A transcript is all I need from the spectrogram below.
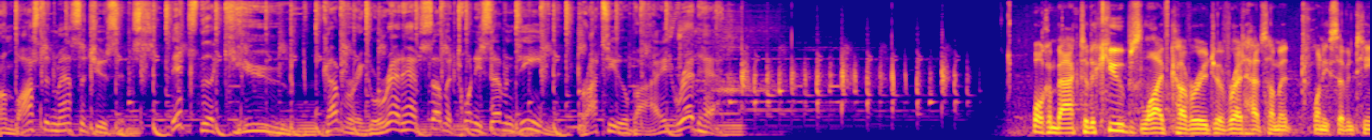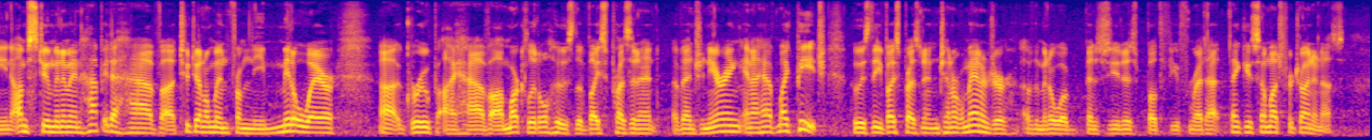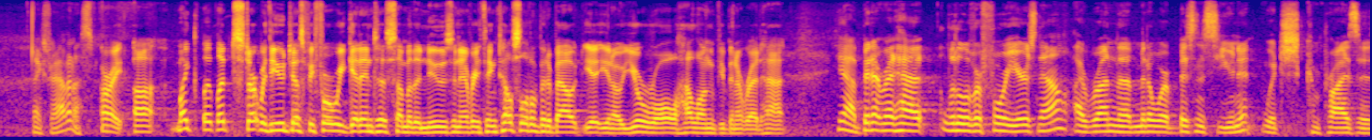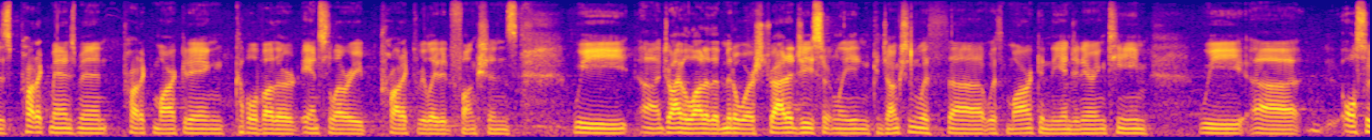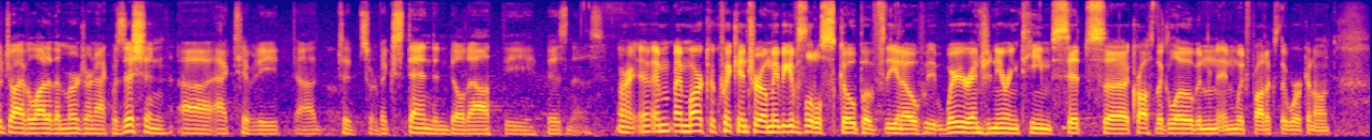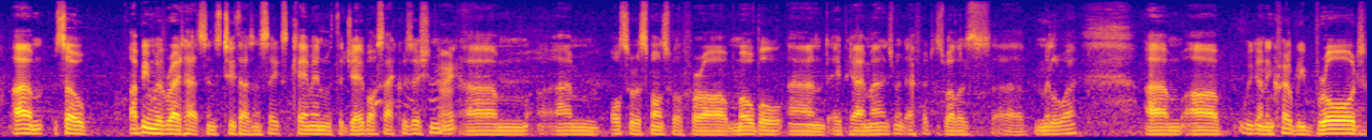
from Boston, Massachusetts, it's theCUBE, covering Red Hat Summit 2017. Brought to you by Red Hat. Welcome back to theCUBE's live coverage of Red Hat Summit 2017. I'm Stu Miniman, happy to have uh, two gentlemen from the middleware uh, group. I have uh, Mark Little, who's the Vice President of Engineering, and I have Mike Piech, who is the Vice President and General Manager of the middleware business unit, both of you from Red Hat. Thank you so much for joining us. Thanks for having us. All right, uh, Mike, let, us start with you just before we get into some of the news and everything. Tell us a little bit about you, you know, your role, how long have you been at Red Hat? Yeah, I've been at Red Hat a little over four years now. I run the middleware business unit, which comprises product management, product marketing, a couple of other ancillary product related functions. We uh, drive a lot of the middleware strategy, certainly in conjunction with, uh, with Mark and the engineering team. We uh, also drive a lot of the merger and acquisition uh, activity uh, to sort of extend and build out the business. All right, and, and, Mark, a quick intro, maybe give us a little scope of you know, where your engineering team sits uh, across the globe and, and, which products they're working on. Um, so, I've been with Red Hat since 2006, came in with the JBoss acquisition. Right. Um, I'm also responsible for our mobile and API management effort as well as uh, middleware. Um, our, we've got an incredibly broad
